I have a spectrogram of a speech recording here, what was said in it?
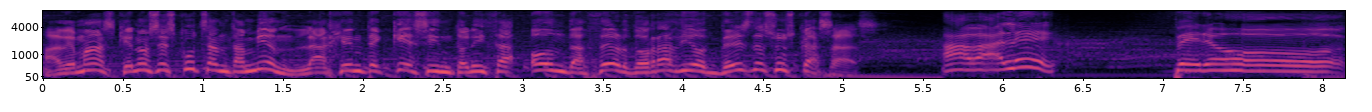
además que nos escuchan también la gente que sintoniza Onda Cerdo Radio desde sus casas. Ah, vale. Pero...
